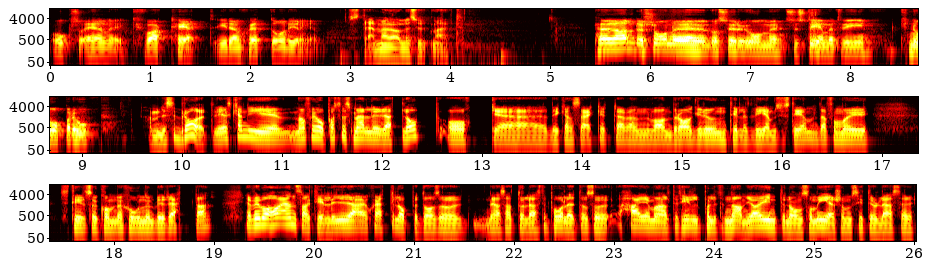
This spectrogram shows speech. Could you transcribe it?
Också en kvartett i den sjätte avdelningen. Stämmer alldeles utmärkt. Per Andersson, eh, vad säger du om systemet vi knåpade ihop? Ja, men det ser bra ut. Dels kan det ju, man får ju hoppas det smäller i rätt lopp och eh, det kan säkert även vara en bra grund till ett VM-system. Där får man ju se till så kombinationen blir rätta. Jag vill bara ha en sak till. I det här sjätte loppet då, så när jag satt och läste på lite och så hajar man alltid till på lite namn. Jag är ju inte någon som er som sitter och läser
